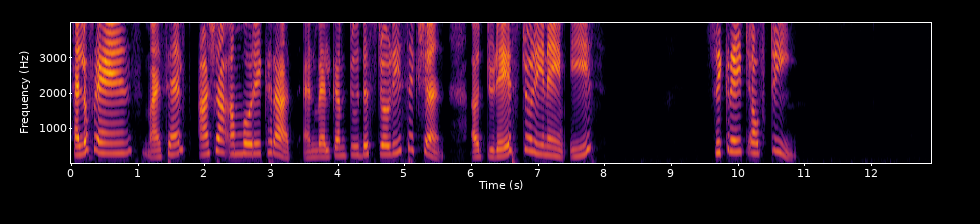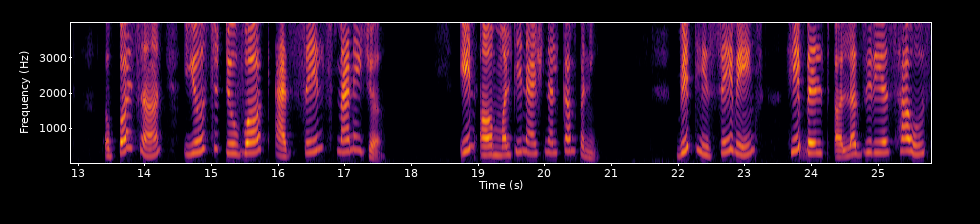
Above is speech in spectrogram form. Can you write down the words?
Hello, friends. Myself Asha Ambore Kharat, and welcome to the story section. Our today's story name is Secret of Tree. A person used to work as sales manager in a multinational company. With his savings, he built a luxurious house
